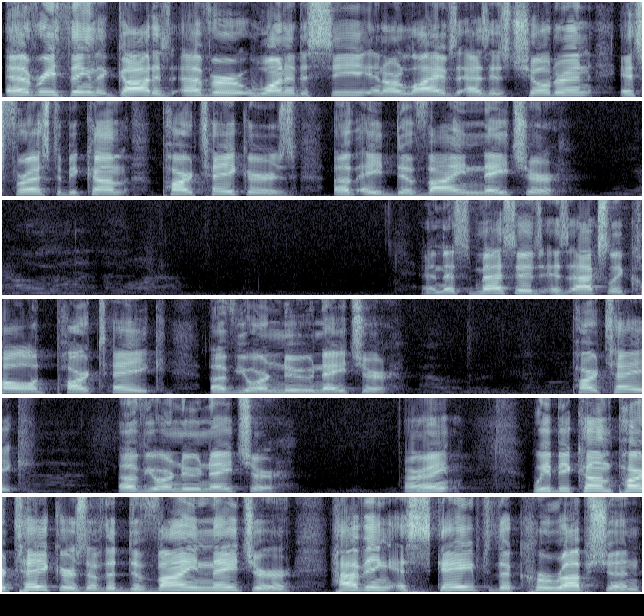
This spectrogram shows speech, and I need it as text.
everything that God has ever wanted to see in our lives as His children? It's for us to become partakers of a divine nature. And this message is actually called Partake of Your New Nature. Partake of your new nature. All right? we become partakers of the divine nature, having escaped the corruption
